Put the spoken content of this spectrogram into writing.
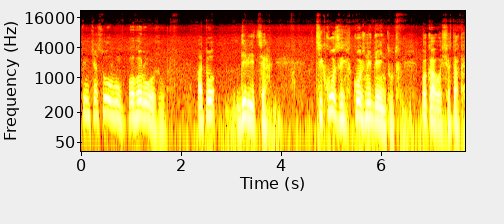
тимчасову огорожу. А то дивіться, ці кози кожен день тут. Поки ось отак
